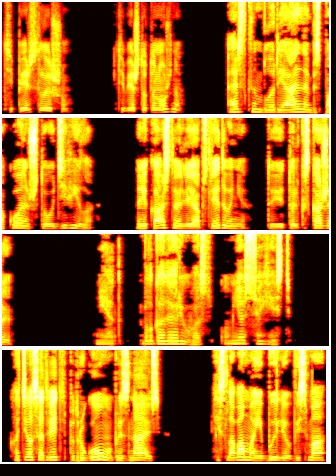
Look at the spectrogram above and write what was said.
«Теперь слышу. Тебе что-то нужно?» Эрскин был реально обеспокоен, что удивило. «Лекарство или обследование? Ты только скажи». «Нет, благодарю вас. У меня все есть». Хотелось ответить по-другому, признаюсь. И слова мои были весьма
